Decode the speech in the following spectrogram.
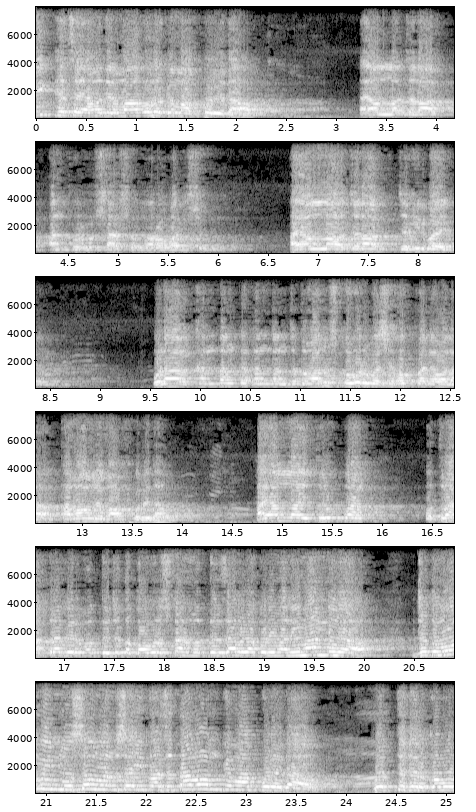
ভিক্ষা চাই আমাদের মা বাবাকে মাফ করে দাও। আয় আল্লাহ জনাব আনফর শাসন আয় আল্লাহ জনাব জহির ভাই, ওনার খানদান কা খানদান যত মানুষ খবর বসে হক পানেওয়ালা তামাম রে মাফ করে দাও। আয় আল্লাহ অত্র আত্রাফের মধ্যে যত কবরস্থানের মধ্যে যারা পরিমাণ ইমান নিয়া, যত মমিন মুসলমান শহীদ আছে, তামামকে মাফ করে দাও। প্রত্যেকের কবর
